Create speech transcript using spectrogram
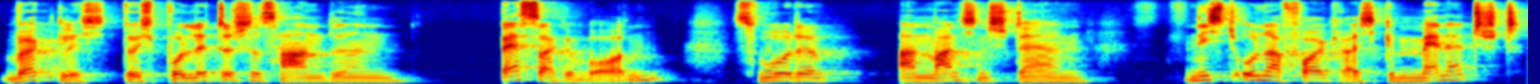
wirklich durch politisches Handeln besser geworden. Es wurde an manchen Stellen nicht unerfolgreich gemanagt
